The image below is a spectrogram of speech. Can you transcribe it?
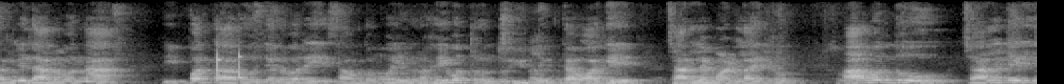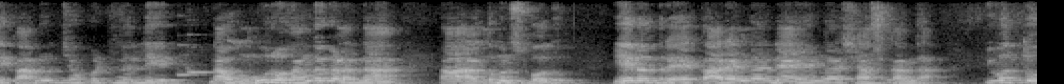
ಸಂವಿಧಾನವನ್ನು ಇಪ್ಪತ್ತಾರು ಜನವರಿ ಸಾವಿರದ ಒಂಬೈನೂರ ಐವತ್ತರಂದು ವಿದ್ಯುಕ್ತವಾಗಿ ಚಾಲನೆ ಮಾಡಲಾಯಿತು. ಆ ಒಂದು ಚಾಲನೆಯಲ್ಲಿ ಕಾನೂನು ಚೌಕಟ್ಟಿನಲ್ಲಿ ನಾವು ಮೂರು ಅಂಗಗಳನ್ನು ಗಮನಿಸ್ಬೋದು ಏನಂದರೆ ಕಾರ್ಯಾಂಗ, ನ್ಯಾಯಾಂಗ, ಶಾಸಕಾಂಗ. ಇವತ್ತು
